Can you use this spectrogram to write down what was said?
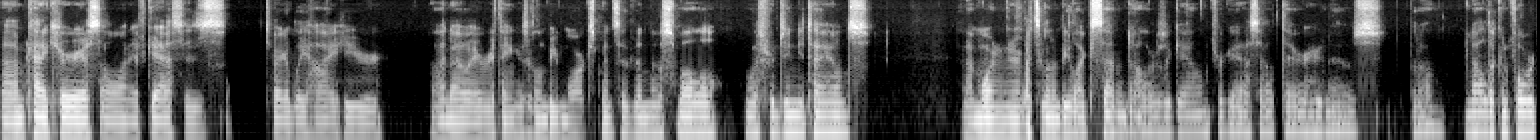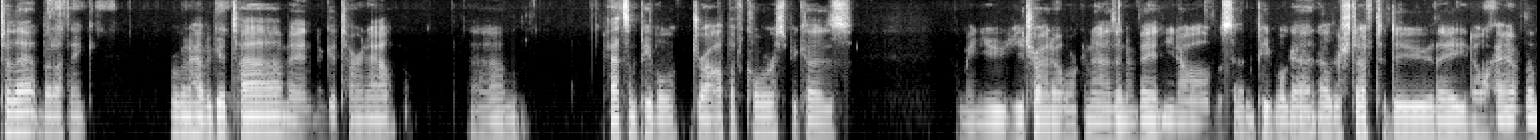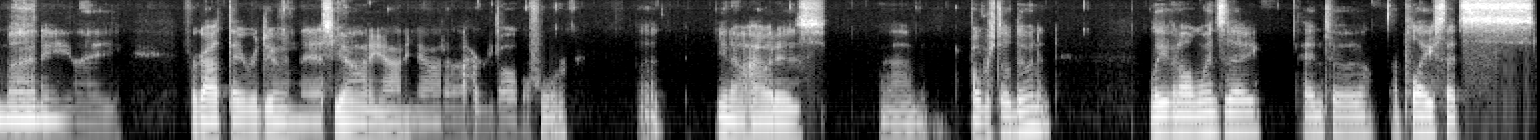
I'm kind of curious on if gas is terribly high here. I know everything is going to be more expensive in those small West Virginia towns. And I'm wondering if it's going to be like seven dollars a gallon for gas out there. Who knows? But I'm not looking forward to that. But I think we're going to have a good time and a good turnout. Um, had some people drop, of course, because I mean, you you try to organize an event, you know, all of a sudden people got other stuff to do. They don't have the money. They forgot they were doing this, yada yada yada. I heard it all before, but you know how it is. Um, but we're still doing it. Leaving on Wednesday, heading to a place that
